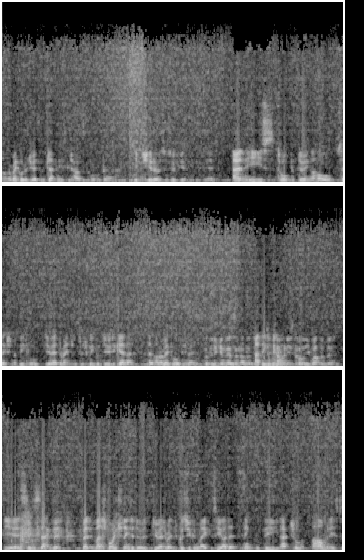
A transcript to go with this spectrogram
on a record of with a Japanese guitarist called uh, Ichiro Suzuki. I think, yes. And he's talked of doing a whole section of Beatle duet arrangements, which we would do together uh, on a record, you know. But then again, there's another thing. I think it was- companies call you up a bit. Yes, exactly. but much more interesting to do is duet arrangement because you can make. See, I don't think the actual harmonies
